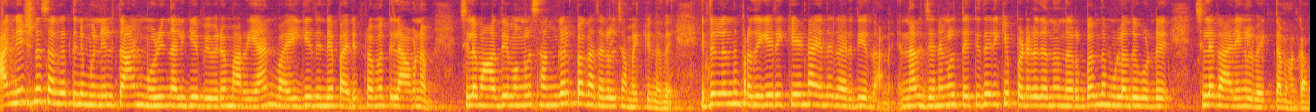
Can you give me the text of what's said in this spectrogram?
അന്വേഷണ സംഘത്തിന് മുന്നിൽ താൻ മൊഴി നൽകിയ വിവരം അറിയാൻ വൈകിയതിന്റെ പരിഭ്രമത്തിലാവണം ചില മാധ്യമങ്ങൾ സങ്കല്പ കഥകൾ ചമയ്ക്കുന്നത്. ഇതിൽ നിന്നും പ്രതികരിക്കേണ്ട എന്ന് കരുതിയതാണ്. എന്നാൽ ജനങ്ങൾ തെറ്റിദ്ധരിക്കപ്പെടരുതെന്ന നിർബന്ധമുള്ളതുകൊണ്ട് ചില കാര്യങ്ങൾ വ്യക്തമാക്കാം.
